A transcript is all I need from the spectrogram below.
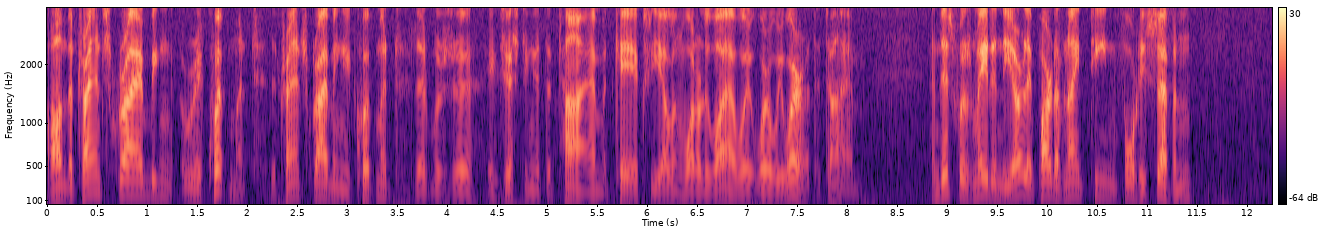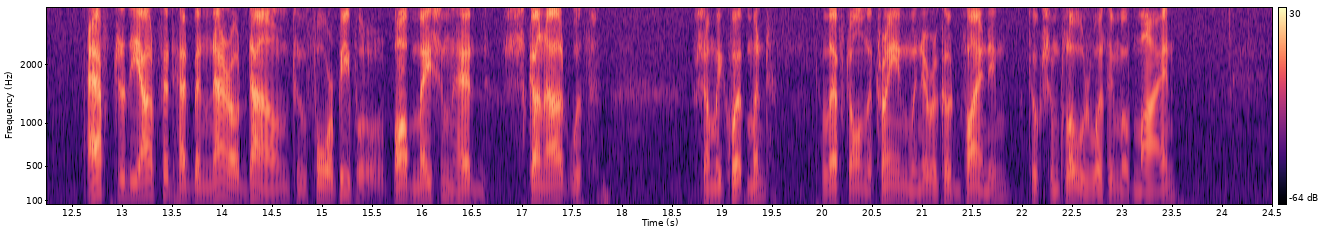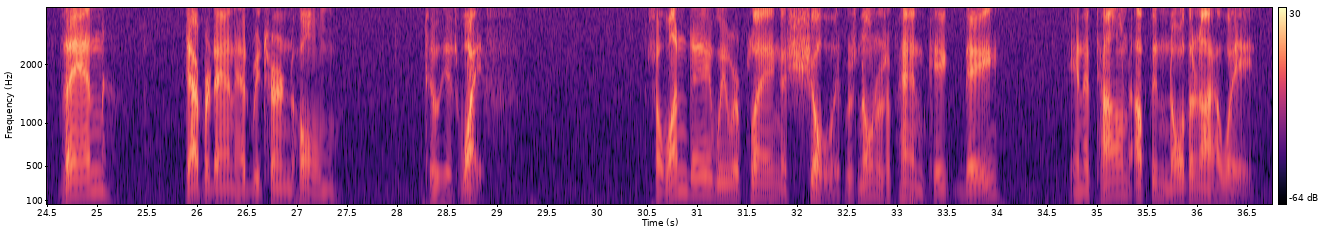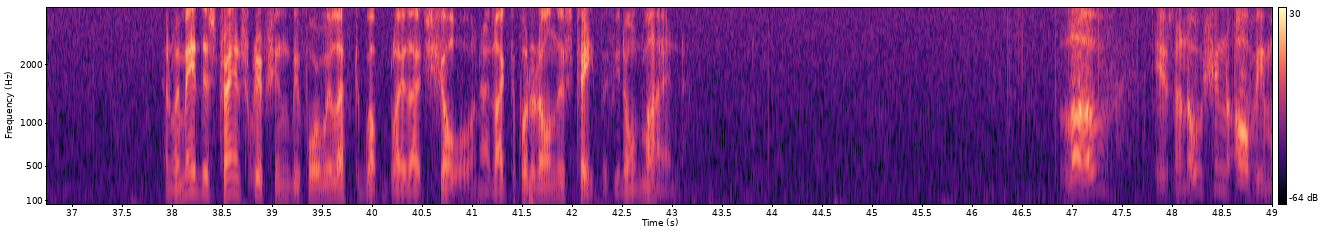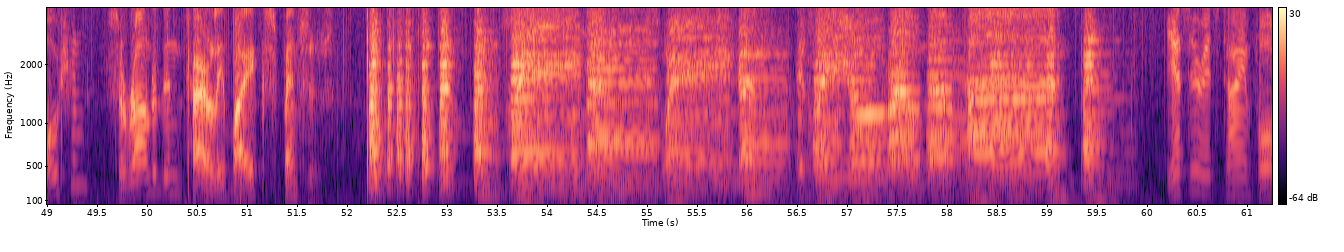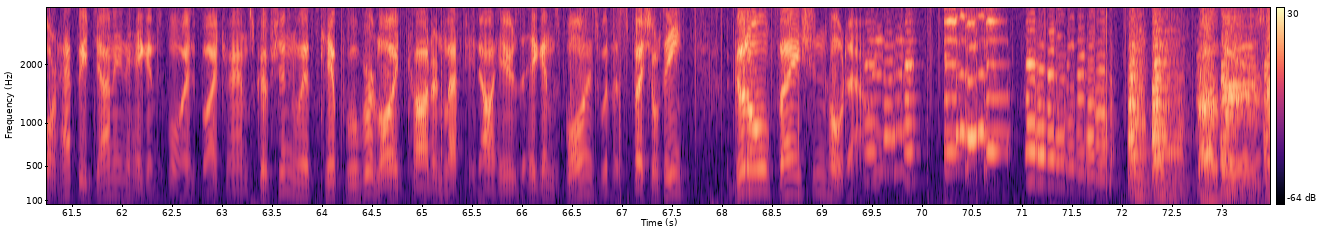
on the transcribing equipment, the transcribing equipment that was uh, existing at the time at KXEL in Waterloo, Iowa, where we were at the time. And this was made in the early part of 1947 after the outfit had been narrowed down to four people. Bob Mason had skun out with some equipment left on the train. We never could find him. Took some clothes with him of mine. Then Dapper Dan had returned home to his wife. So one day we were playing a show. It was known as a pancake day in a town up in northern Iowa. And we made this transcription before we left to go up and play that show, and I'd like to put it on this tape if you don't mind. Love is an ocean of emotion surrounded entirely by expenses. It's radio roundup time. Yes, sir, it's time for Happy Johnny and the Higgins Boys by transcription with Kip Hoover, Lloyd Carter, and Lefty. Now, here's the Higgins Boys with a specialty, a good old-fashioned hoedown. Brothers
